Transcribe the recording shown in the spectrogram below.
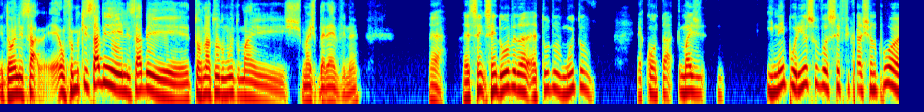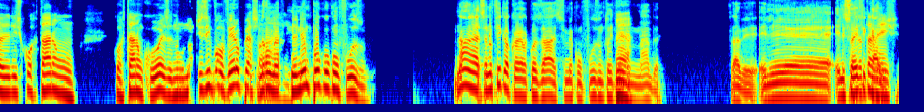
então ele sabe. É um filme que sabe, ele sabe tornar tudo muito mais, mais breve, né? É. é sem, sem dúvida, é tudo muito. É contar. Mas e nem por isso você fica achando, pô, eles cortaram cortaram coisa, não, não desenvolveram o personagem. Não, não, nem um pouco confuso. Não, é, você não fica com aquela coisa, ah, esse filme é confuso, não tô entendendo é. nada. Sabe? Ele é, ele só é eficaz. É exatamente.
